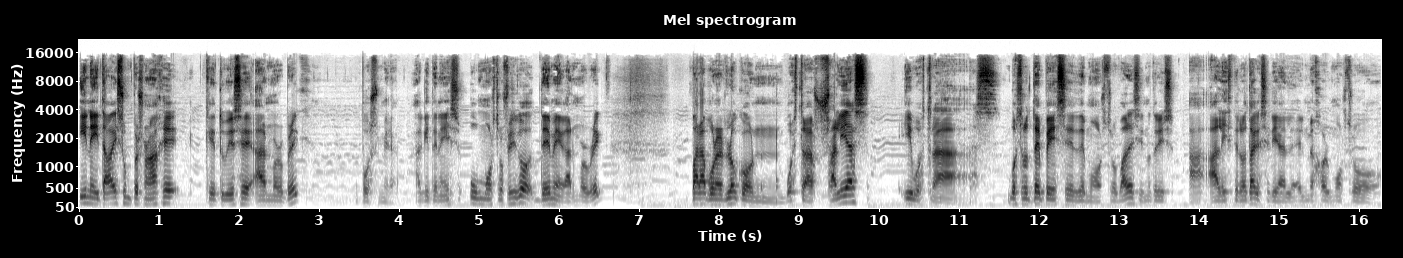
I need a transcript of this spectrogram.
y necesitabais un personaje que tuviese Armor Break, pues mira, aquí tenéis un monstruo físico de Mega Armor Break para ponerlo con vuestras alias y vuestras vuestro TPS de monstruo, ¿vale? Si no tenéis a, a que sería el, mejor monstruo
